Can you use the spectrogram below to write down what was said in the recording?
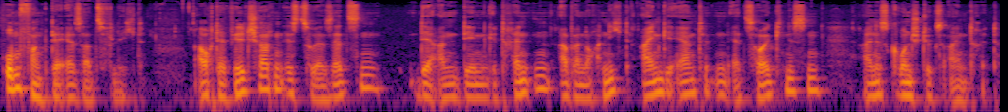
Umfang der Ersatzpflicht. Auch der Wildschaden ist zu ersetzen, der an den getrennten, aber noch nicht eingeernteten Erzeugnissen eines Grundstücks eintritt.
